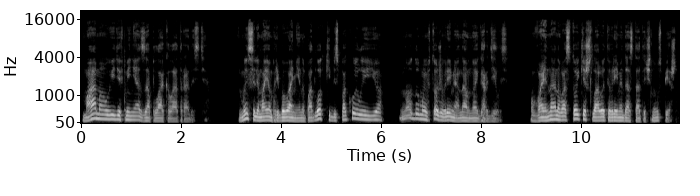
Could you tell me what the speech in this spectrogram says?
Мама, увидев меня, заплакала от радости. Мысль о моем пребывании на подлодке беспокоила ее, но, думаю, в то же время она мной гордилась. Война на Востоке шла в это время достаточно успешно.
